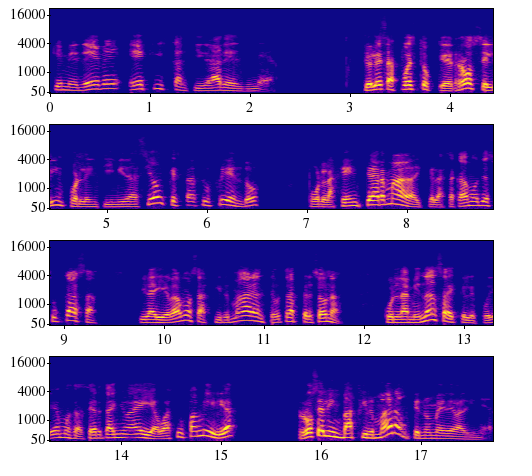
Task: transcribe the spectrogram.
que me debe X cantidad de dinero. Yo les apuesto que Roselyn, por la intimidación que está sufriendo, por la gente armada y que la sacamos de su casa y la llevamos a firmar ante otra persona con la amenaza de que le podíamos hacer daño a ella o a su familia, Rosalind va a firmar aunque no me deba dinero.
